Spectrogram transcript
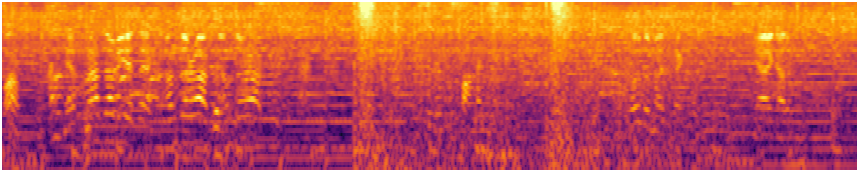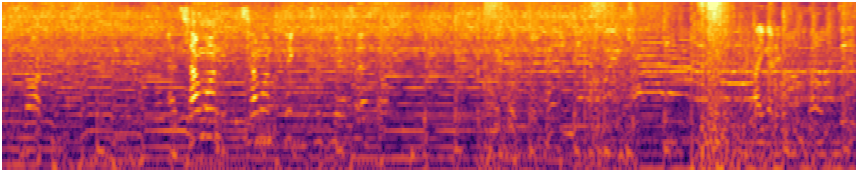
Video 5. Wow. There's another VSS. On the rock, on the rock. Hold him a second. Yeah, I got him. Rock. And someone, someone picked the VSS up. I got it.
